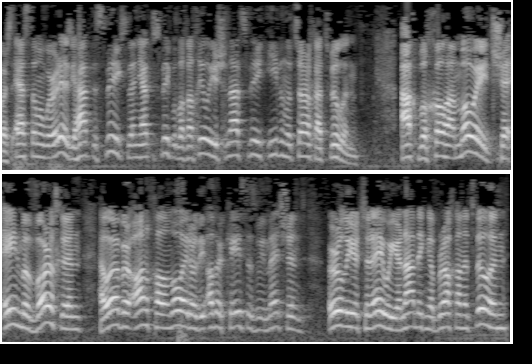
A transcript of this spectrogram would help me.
Or ask someone where it is. You have to speak, so then you have to speak. But l'chachila, you should not speak even l'tzarech ha-tefillin. However, on chol or the other cases we mentioned earlier today, where you're not making a bracha on the tefillin,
